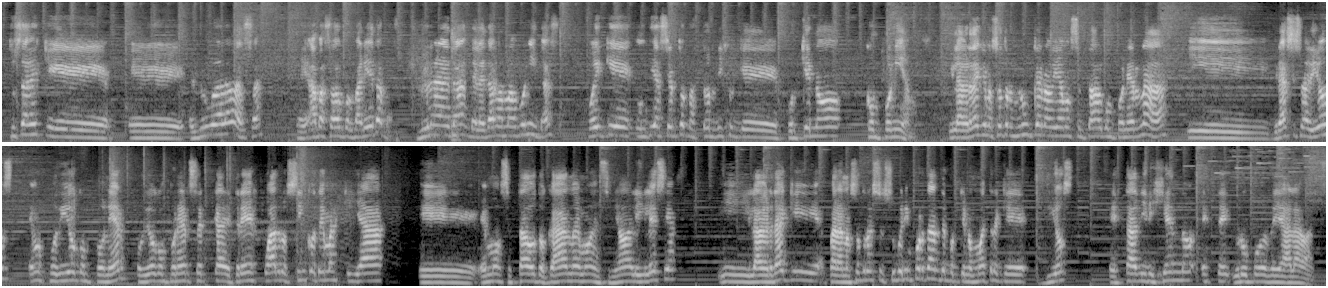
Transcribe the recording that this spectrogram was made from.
Tú sabes que eh, el grupo de alabanza eh, ha pasado por varias etapas. Y una de, las etapas más bonitas fue que un día cierto pastor dijo que por qué no componíamos. Y la verdad que nosotros nunca nos habíamos sentado a componer nada y gracias a Dios hemos podido componer, podido componer cerca de 3, 4, 5 temas que ya eh, hemos estado tocando, hemos enseñado a la iglesia y la verdad que para nosotros eso es súper importante porque nos muestra que Dios está dirigiendo este grupo de alabanza.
